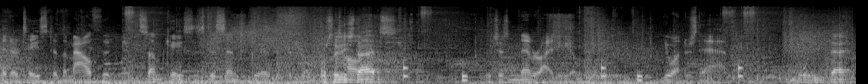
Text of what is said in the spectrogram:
bitter taste in the mouth and in some cases disintegrated the drinker's City stats. which is never ideal. You understand. That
